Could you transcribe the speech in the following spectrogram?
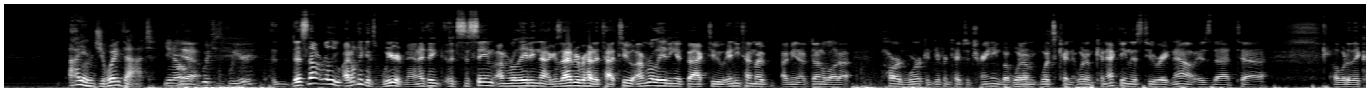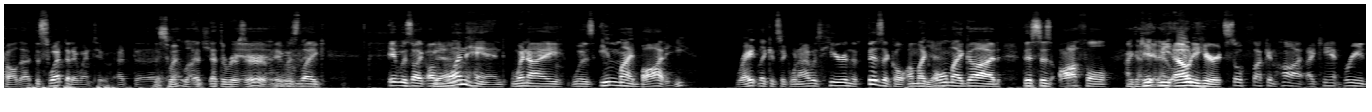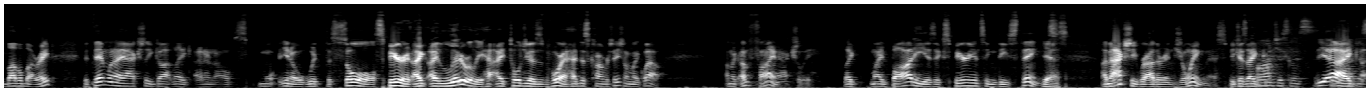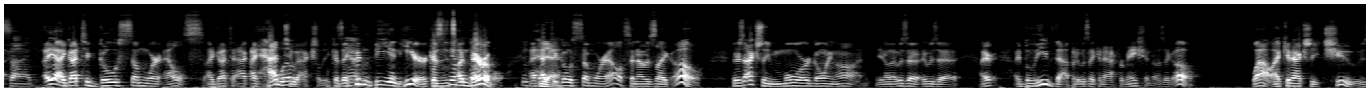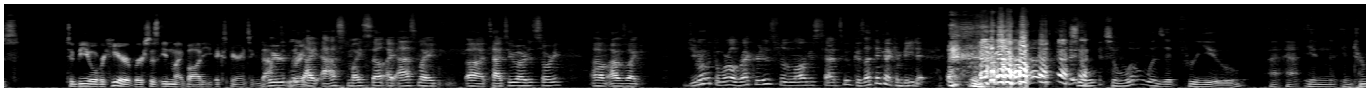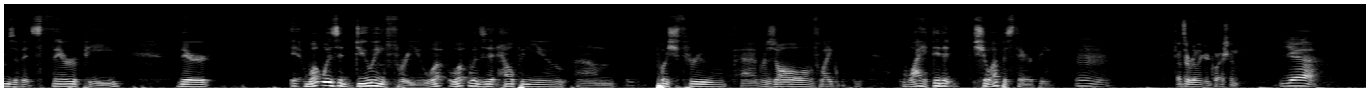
I enjoy that, you know, Yeah. which is weird. That's not really. I don't think it's weird, man. I think it's the same. I'm relating that because I've never had a tattoo. I'm relating it back to anytime I've. I mean, I've done a lot of hard work and different types of training. But what I'm what's con- what I'm connecting this to right now is that. Uh, oh, what do they call that? The sweat that I went to at the The sweat at, lodge. at, the reserve. yeah. It was like, it was like on Yeah. one hand when I was in my body. Right, like it's like when I was here in the physical, I'm like, Yeah. oh my god, this is awful. I gotta get, get me out. out of here. It's so fucking hot. I can't breathe. Blah blah blah. Right. But then when I actually got like I don't know, you know, with the soul, spirit, I, I literally I told you guys this before. I had this conversation. I'm like, wow. I'm like, I'm fine actually. Like my body is experiencing these things. Yes. I'm actually rather enjoying this because I Consciousness. yeah, I, came on the side. I- yeah, I got to go somewhere else. I got to, I, I had to actually, because I couldn't be in here because it's unbearable. I had to go somewhere else, and I was like, oh, there's actually more going on. You know, that was a, it was a, I, I believed that, but it was like an affirmation. I was like, oh, wow, I can actually choose to be over here versus in my body experiencing that. Weirdly, right? I asked myself, I asked my uh, tattoo artist, sorry, um, I was like, do you know what the world record is for the longest tattoo? Because I think I can beat it. so so what was it for you uh, uh, in in terms of its therapy there it, what was it doing for you what what was it helping you um, push through uh, resolve like why did it show up as therapy Mm. That's a really good question. Yeah.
